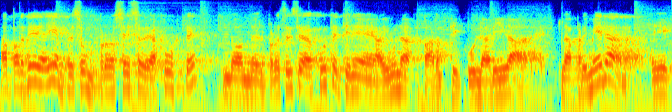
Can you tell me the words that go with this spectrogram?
A partir de ahí empezó un proceso de ajuste, donde el proceso de ajuste tiene algunas particularidades. La primera es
